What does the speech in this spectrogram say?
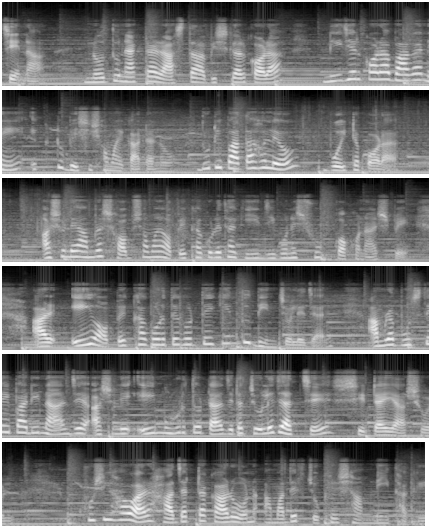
চেনা, নতুন একটা রাস্তা আবিষ্কার করা, নিজের করা বাগানে একটু বেশি সময় কাটানো, দুটি পাতা হলেও বইটা পড়া। আসলে আমরা সব সময় অপেক্ষা করে থাকি জীবনে সুখ কখন আসবে। আর এই অপেক্ষা করতে করতেই কিন্তু দিন চলে যায়। আমরা বুঝতেই পারি না যে আসলে এই মুহূর্তটা যেটা চলে যাচ্ছে সেটাই আসল। খুশি হওয়ার হাজারটা কারণ আমাদের চোখের সামনেই থাকে।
